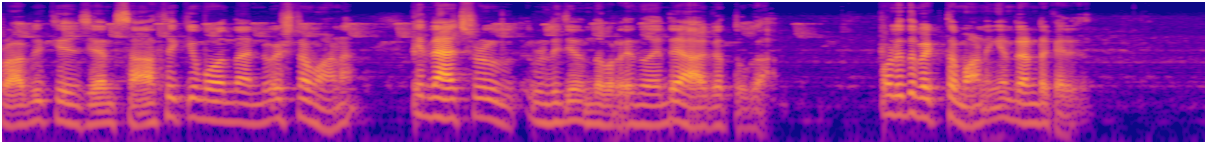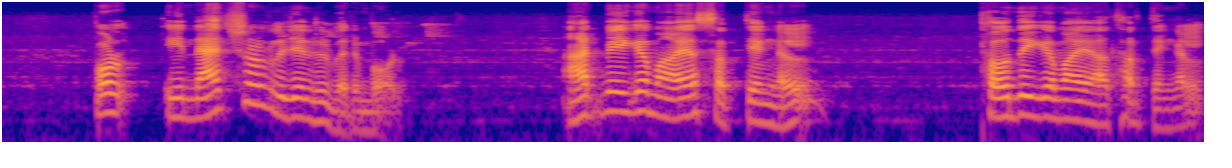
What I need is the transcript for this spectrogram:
പ്രാപിക്കുകയും ചെയ്യാൻ സാധിക്കുമോ എന്ന അന്വേഷണമാണ് ഈ നാച്ചുറൽ റിലിജ്യൻ എന്ന് പറയുന്നതിന്റെ ആകത്തുക. അപ്പോൾ ഇത് വ്യക്തമാണ്. ഇങ്ങനെ രണ്ട് കരുത് അപ്പോൾ ഈ നാച്ചുറൽ റിലിജ്യനിൽ വരുമ്പോൾ ആത്മീകമായ സത്യങ്ങൾ ഭൗതികമായ യാഥാർത്ഥ്യങ്ങൾ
